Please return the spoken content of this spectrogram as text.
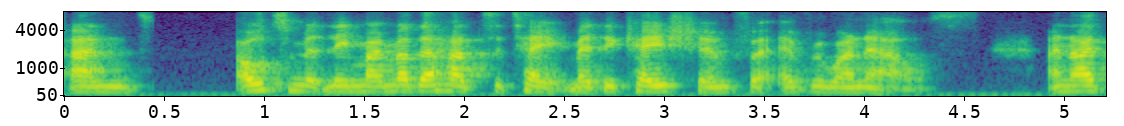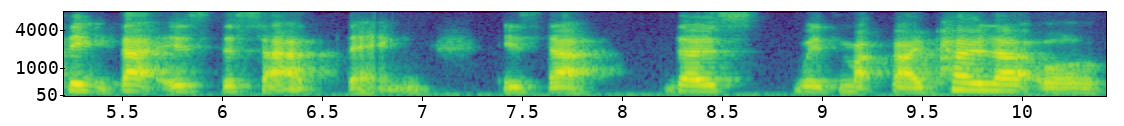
And ultimately, my mother had to take medication for everyone else. And I think that is the sad thing is that those with bipolar or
